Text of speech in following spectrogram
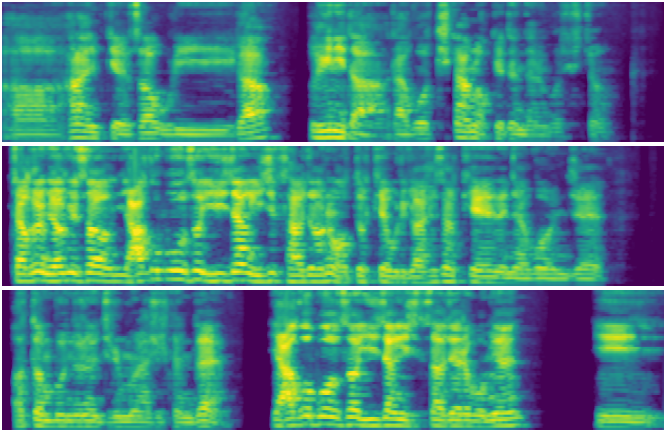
아, 하나님께서 우리가 의인이다라고 칭함을 얻게 된다는 것이죠. 자, 그럼 여기서 야고보서 2장 24절은 어떻게 우리가 해석해야 되냐고 이제 어떤 분들은 질문하실 텐데 야고보서 2장 24절에 보면 이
